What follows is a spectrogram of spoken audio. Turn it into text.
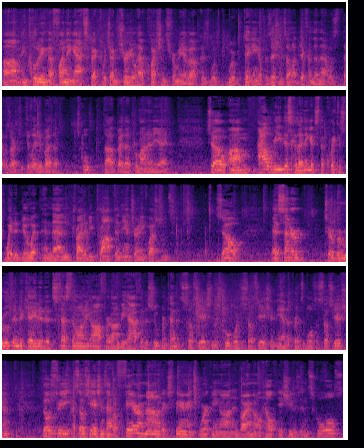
um, including the funding aspect, which I'm sure you'll have questions for me about, because we're, we're taking a position somewhat different than that was, that was articulated by the school, uh, by the Vermont NEA. So um, I'll read this because I think it's the quickest way to do it, and then try to be prompt and answer any questions. So, as Senator Baruth indicated, it's testimony offered on behalf of the Superintendent's Association, the School Boards Association, and the Principals Association. Those three associations have a fair amount of experience working on environmental health issues in schools.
